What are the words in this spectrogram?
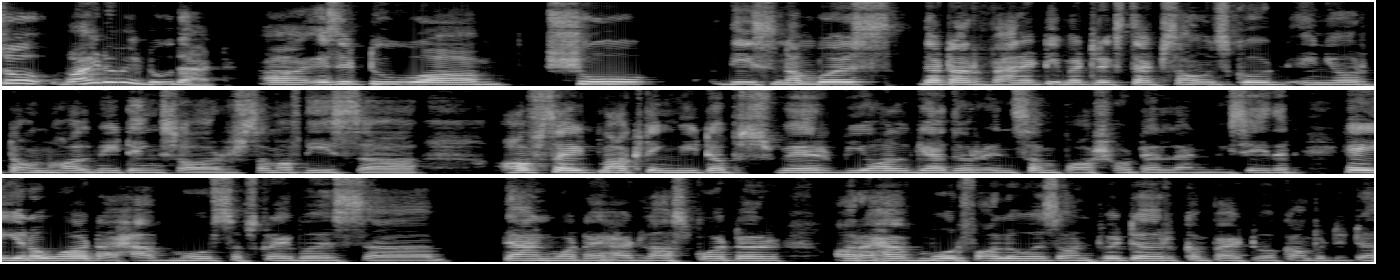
so why do we do that? Uh, is it to um, show these numbers that are vanity metrics that sounds good in your town hall meetings or some of these uh, off-site marketing meetups where we all gather in some posh hotel and we say that hey you know what i have more subscribers uh, than what i had last quarter or i have more followers on twitter compared to a competitor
